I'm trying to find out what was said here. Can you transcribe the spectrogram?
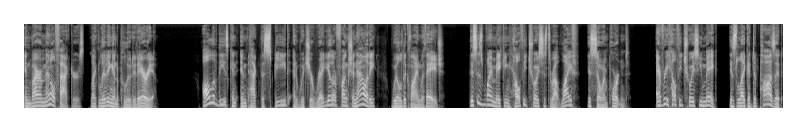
environmental factors like living in a polluted area. All of these can impact the speed at which your regular functionality will decline with age. This is why making healthy choices throughout life is so important. Every healthy choice you make is like a deposit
